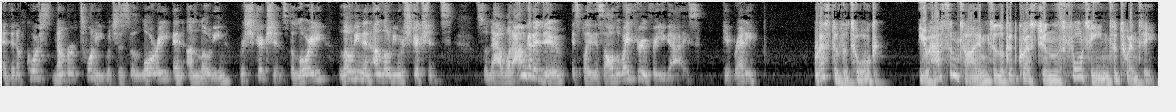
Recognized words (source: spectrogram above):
And then, of course, number 20, which is the lorry and unloading restrictions, the lorry loading and unloading restrictions. So now what I'm going to do is play this all the way through for you guys. Get ready. Rest of the talk You have some time to look at questions 14 to 20.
